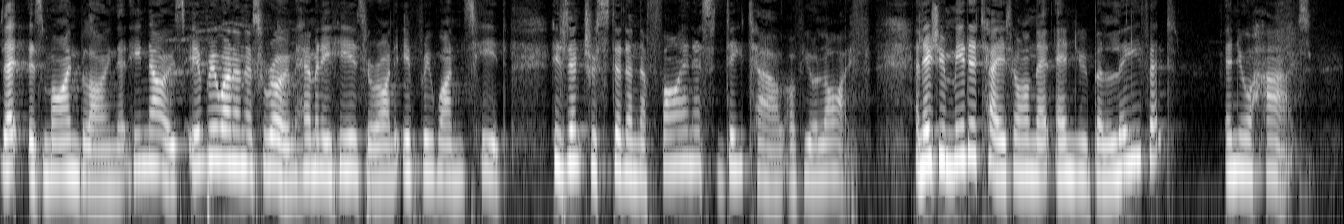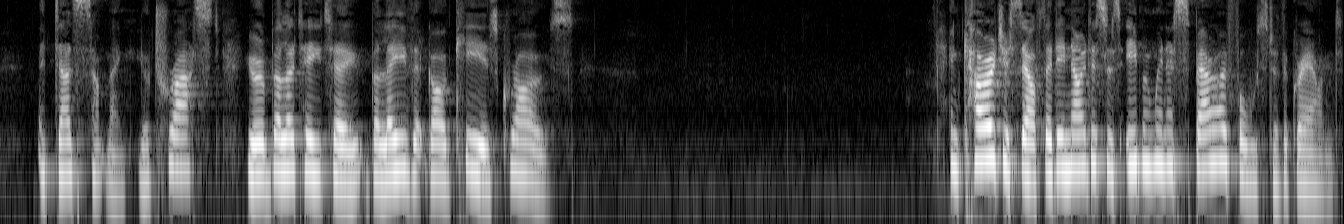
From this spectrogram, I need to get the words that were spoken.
That is mind blowing that He knows everyone in this room how many hairs are on everyone's head. He's interested in the finest detail of your life. And as you meditate on that and you believe it in your heart, it does something. Your trust, your ability to believe that God cares grows. Encourage yourself that He notices even when a sparrow falls to the ground,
